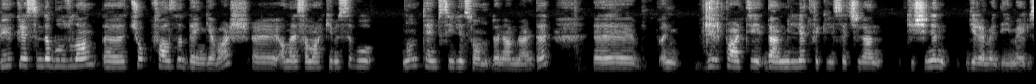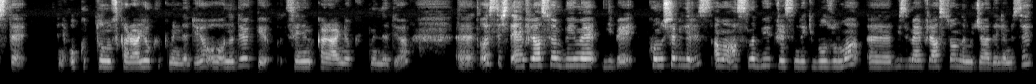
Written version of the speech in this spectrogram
büyük resimde bozulan e, çok fazla denge var. E, anayasa mahkemesi bunun temsili son dönemlerde. E, hani bir partiden milletvekili seçilen kişinin giremediği mecliste hani okuttuğunuz karar yok hükmünde diyor. O ona diyor ki senin kararın yok hükmünde diyor. Evet, dolayısıyla işte enflasyon büyüme gibi konuşabiliriz ama aslında büyük resimdeki bozulma e, bizim enflasyonla mücadelemizi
